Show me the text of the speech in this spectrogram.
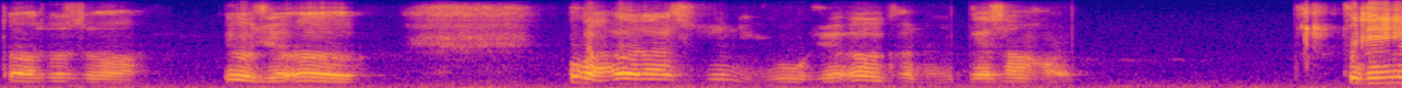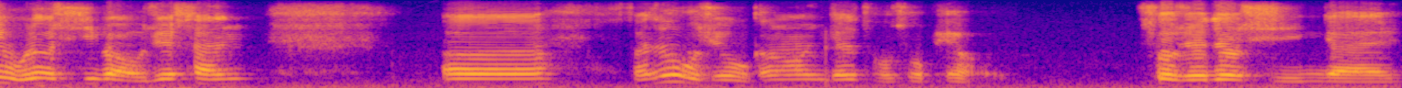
对啊，说实话，因为我觉得二不管二代是不是女巫，我觉得二可能应该上好了。就天天五六七吧，我觉得三，呃，反正我觉得我刚刚应该是投错票了，所以我觉得六七应该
